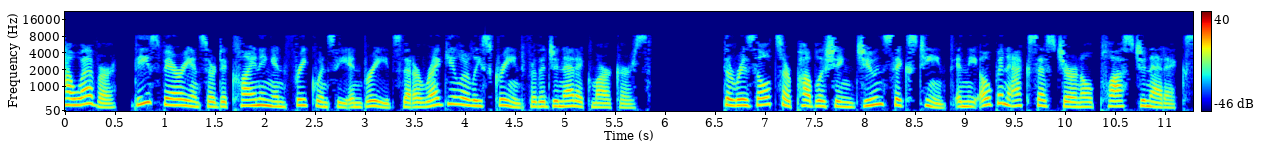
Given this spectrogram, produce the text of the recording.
However, these variants are declining in frequency in breeds that are regularly screened for the genetic markers. The results are publishing June 16 in the open access journal PLOS Genetics.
